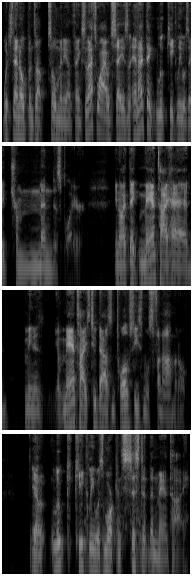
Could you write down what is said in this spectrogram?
which then opens up so many other things. So that's why I would say is, and I think Luke Kuechly was a tremendous player. You know, I think Manti had, I mean, you know, Manti's 2012 season was phenomenal. You know, Luke Kuechly was more consistent than Manti.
